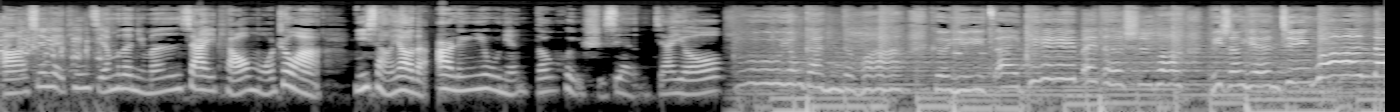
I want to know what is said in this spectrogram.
啊，先给听节目的你们下一条魔咒啊！你想要的，二零一五年都会实现，加油！不勇敢的话，可以在疲惫的时光，闭上眼睛，闻到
